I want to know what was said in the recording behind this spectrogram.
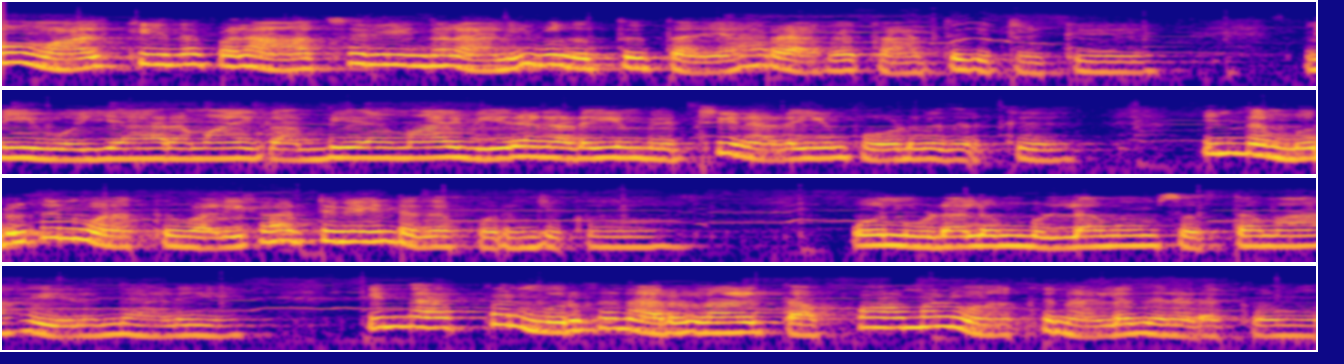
உன் வாழ்க்கையில் பல ஆச்சரியங்கள் அணிவகுத்து தயாராக காத்துக்கிட்டு இருக்கு. நீ ஒய்யாரமாய் கம்பீரமாய் வீர நடையும் வெற்றி நடையும் போடுவதற்கு இந்த முருகன் உனக்கு வழிகாட்டுவேன்றதை புரிஞ்சுக்கோ. உன் உடலும் உள்ளமும் சுத்தமாக இருந்தாலே இந்த அப்பன் முருகன் அருளால் தப்பாமல் உனக்கு நல்லது நடக்கும்.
